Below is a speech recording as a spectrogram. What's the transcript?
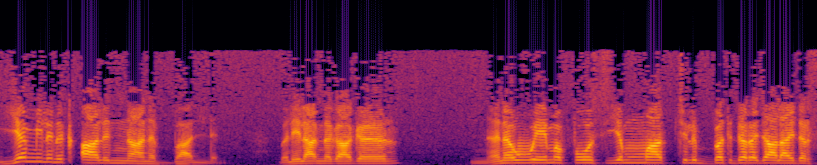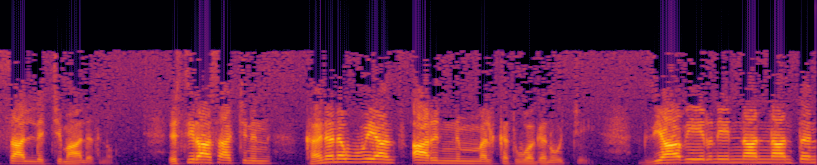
የሚልን ቃል እናነባለን። በሌላ አነጋገር ነነዌ መፈወስ የማትችልበት ደረጃ ላይ ደርሳለች ማለት ነው። እስቲ ራሳችንን ከነነዌ አንጻር እንመልከት ወገኖቼ። እግዚአብሔር እኔና እናንተን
